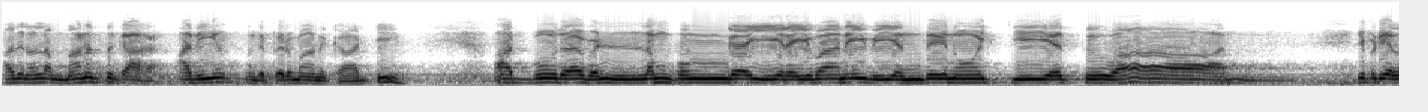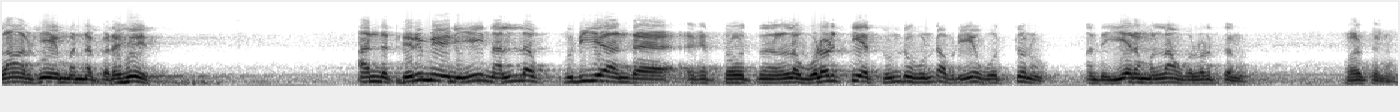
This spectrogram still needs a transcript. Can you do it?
அது நல்ல மனத்துக்காக. அதையும் அந்த பெருமானுக்கு ஆட்டி அற்புத வெள்ளம் பொங்க இறைவனை வியந்து நோக்கி எத்துவான். இப்படி எல்லாம் அபிஷேகம் பண்ண பிறகு அந்த திருமேனியை நல்ல புதிய அந்த நல்ல உலர்த்திய துண்டு கொண்டு அப்படியே ஒத்தணும். அந்த ஈரமெல்லாம் உலர்த்தணும் உலர்த்தணும்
